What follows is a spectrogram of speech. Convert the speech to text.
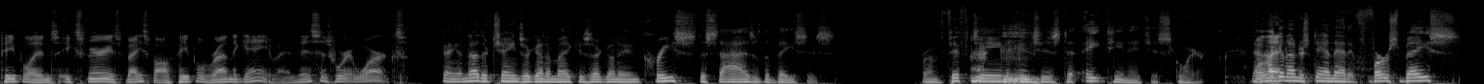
people in experienced baseball people run the game. This is where it works. Okay, another change they're going to make is they're going to increase the size of the bases from 15 inches to 18 inches square. Now, Well, I can understand that at first base.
